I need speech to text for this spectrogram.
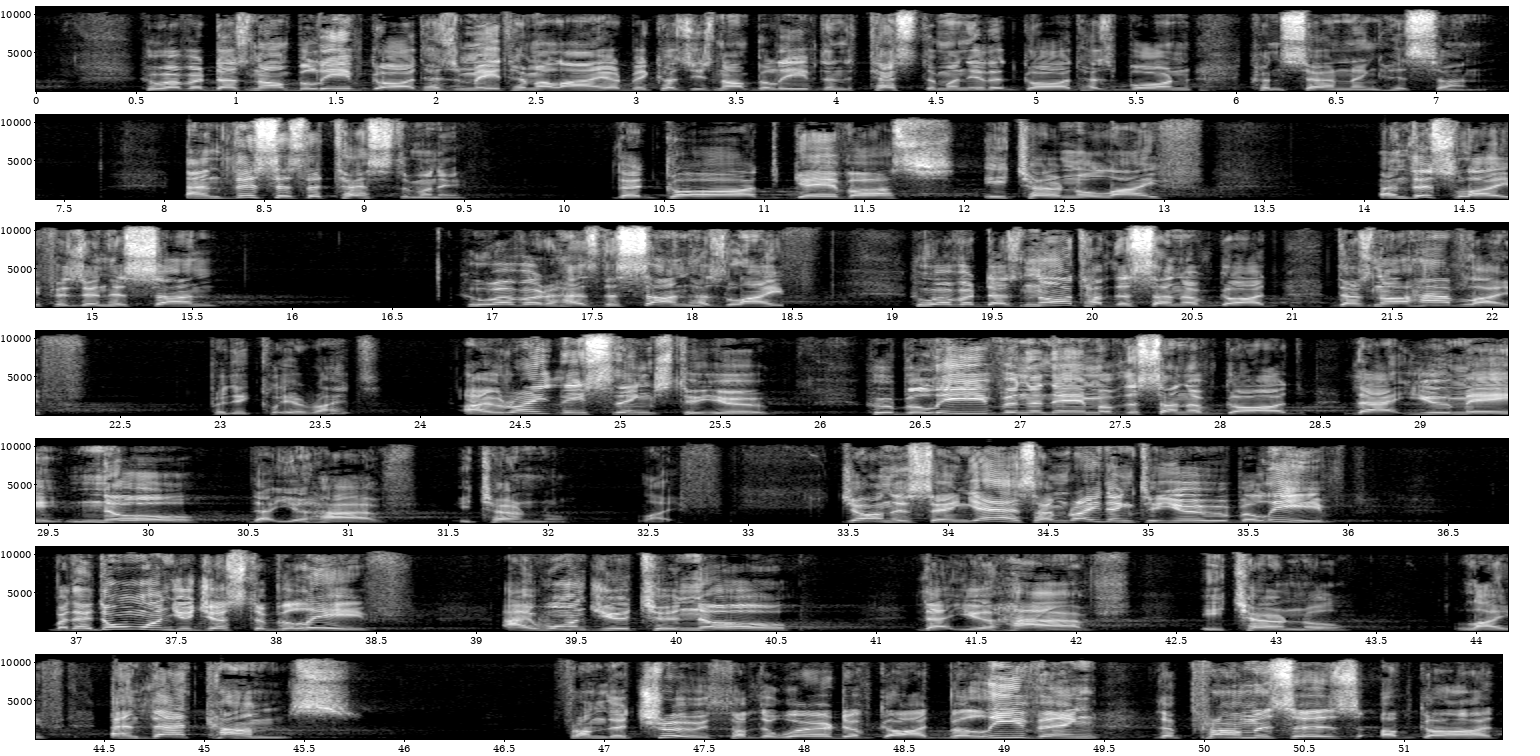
Whoever does not believe God has made him a liar because he's not believed in the testimony that God has borne concerning his Son. And this is the testimony that God gave us eternal life, and this life is in his Son. Whoever has the Son has life. Whoever does not have the Son of God does not have life. Pretty clear, right? I write these things to you who believe in the name of the Son of God that you may know that you have eternal life. John is saying, Yes, I'm writing to you who believe, but I don't want you just to believe. I want you to know that you have eternal life. And that comes from the truth of the Word of God, believing the promises of God,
